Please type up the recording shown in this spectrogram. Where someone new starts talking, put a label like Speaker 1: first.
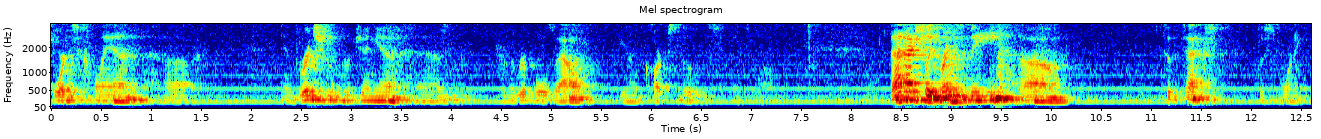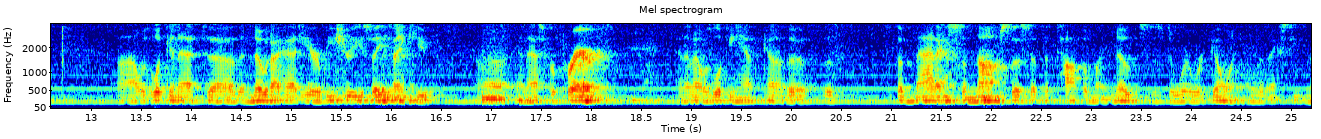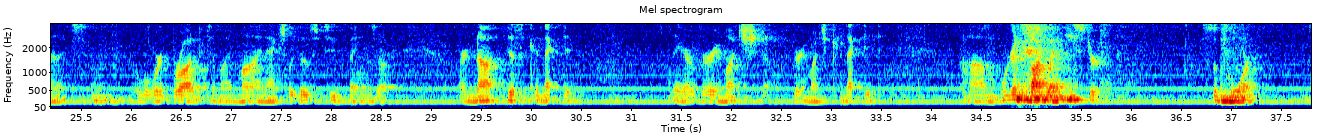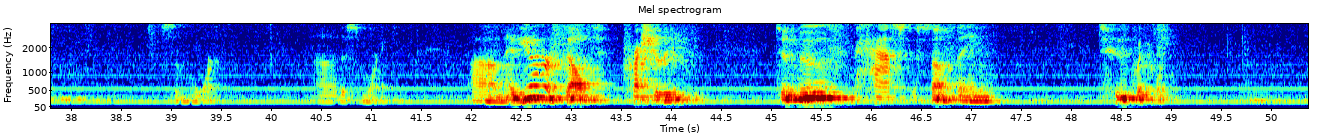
Speaker 1: Schwartz clan uh, in Richmond, Virginia, and from the ripples out you know, in Clarksville as, as well. That actually brings me um, to the text this morning. Uh, I was looking at uh, the note I had here. Be sure you say thank you uh, and ask for prayer. And then I was looking at kind of the, the thematic synopsis at the top of my notes as to where we're going over the next few minutes. And the Lord brought it to my mind. Actually, those two things are, are not disconnected. They are very much, very much connected. Um, we're going to talk about Easter some more. Some more uh, this morning. Um, have you ever felt pressured to move past something too quickly?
